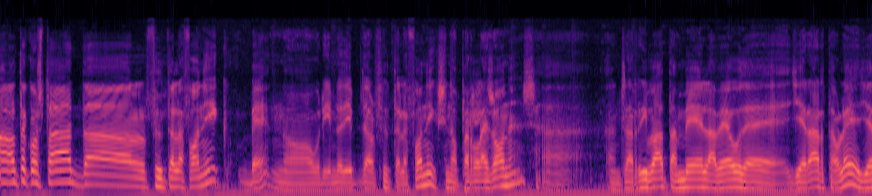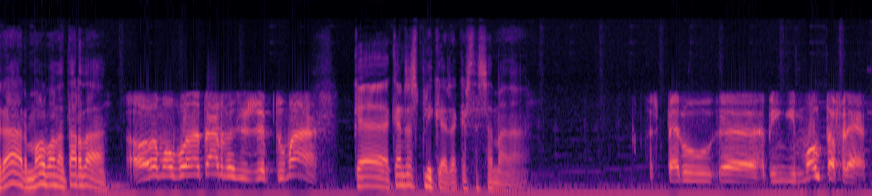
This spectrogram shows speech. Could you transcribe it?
a l'altre costat del fil telefònic, bé, no hauríem de dir del fil telefònic, sinó per les zones, eh, ens arriba també la veu de Gerard Tauler. Gerard, molt bona tarda. Hola, molt bona tarda, Josep Tomàs. Què, què ens expliques aquesta setmana? Espero que vingui molta fred.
